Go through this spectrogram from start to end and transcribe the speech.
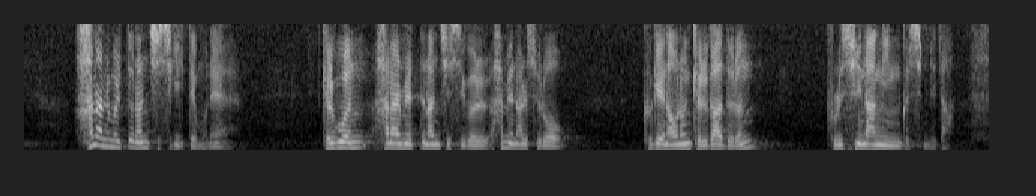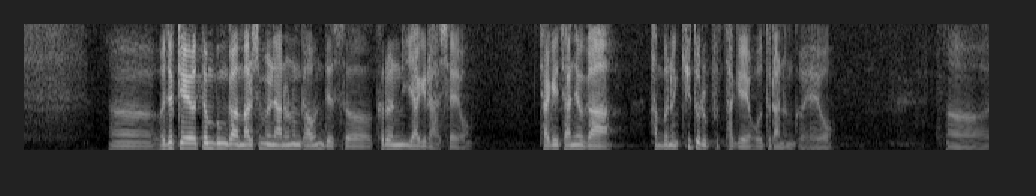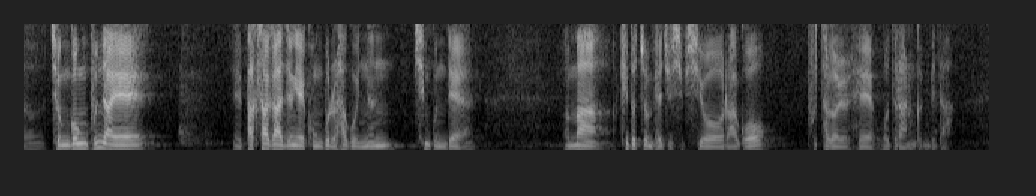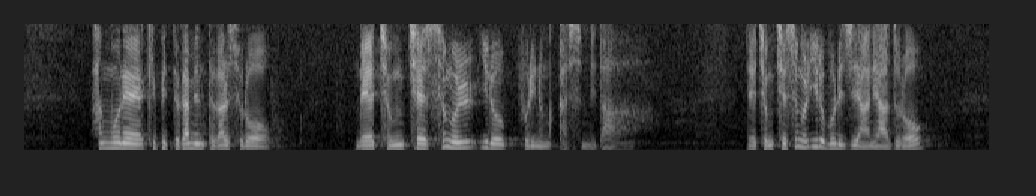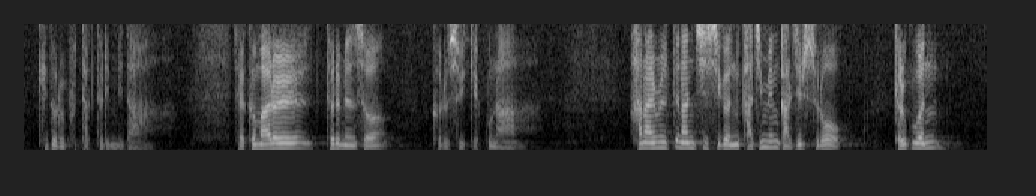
하나님을 떠난 지식이기 때문에 결국은 하나님을 떠난 지식을 하면 할수록 그게 나오는 결과들은 불신앙인 것입니다. 어, 어저께 어떤 분과 말씀을 나누는 가운데서 그런 이야기를 하세요. 자기 자녀가 한 번은 기도를 부탁해 오더라는 거예요. 어, 전공 분야의 박사 과정에 공부를 하고 있는 친구인데 엄마 기도 좀 해주십시오라고 부탁을 해 오더라는 겁니다. 학문에 깊이 들어가면 들어갈수록 내 정체성을 잃어버리는 것 같습니다. 내 정체성을 잃어버리지 아니하도록 기도를 부탁드립니다. 제가 그 말을 들으면서 그럴 수 있겠구나. 하나님을 떠난 지식은 가지면 가질수록 결국은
